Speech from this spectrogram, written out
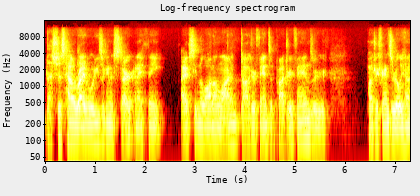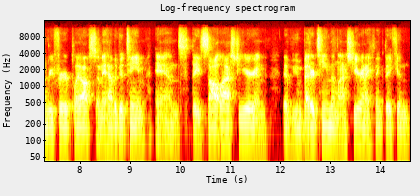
that's just how rivalries are going to start. And I think I've seen a lot online. Dodger fans and Padre fans are Padre fans are really hungry for playoffs, and they have a good team, and they saw it last year, and they have an even better team than last year, and I think they can,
